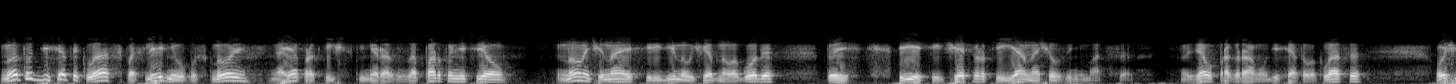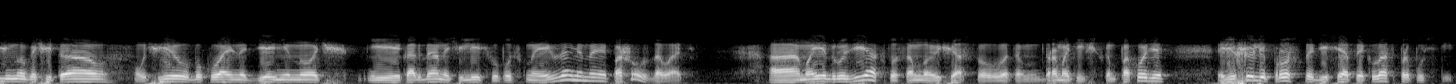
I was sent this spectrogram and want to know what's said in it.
Но тут десятый класс, последний выпускной, а я практически ни разу за парту не сел. Но начиная с середины учебного года, то есть с третьей четверти, я начал заниматься взял программу 10 класса, очень много читал, учил буквально день и ночь, и когда начались выпускные экзамены, пошел сдавать. А мои друзья, кто со мной участвовал в этом драматическом походе, решили просто 10 класс пропустить.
